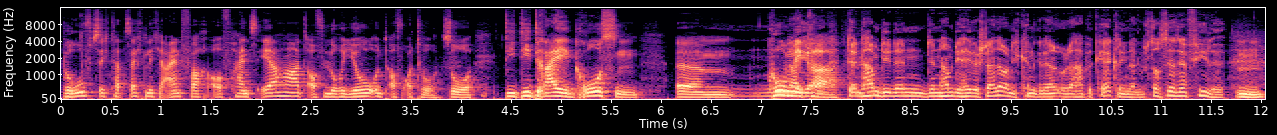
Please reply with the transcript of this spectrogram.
beruft sich tatsächlich einfach auf Heinz Erhardt, auf Loriot und auf Otto. So die, die drei großen ähm, Komiker. Ja, dann haben die den, den haben die Helge Steiner auch nicht kennengelernt oder Habe Kerkling, da gibt es doch sehr, sehr viele. Mhm.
